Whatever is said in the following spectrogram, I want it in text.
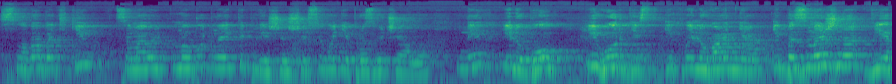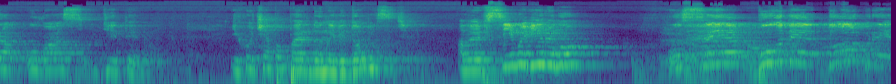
Слова батьків це, мабуть, найтепліше, що сьогодні прозвучало. В них і любов, і гордість, і хвилювання, і безмежна віра у вас, діти. І хоча попереду невідомість, але всі ми віримо. Усе буде добре!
